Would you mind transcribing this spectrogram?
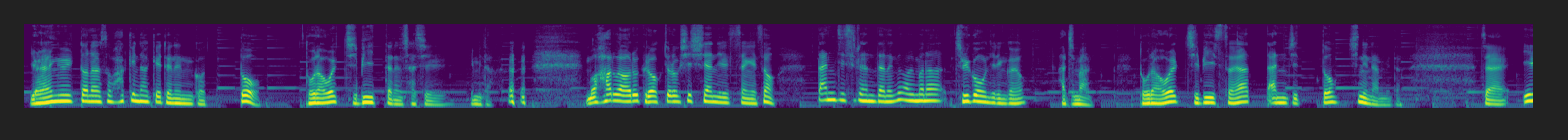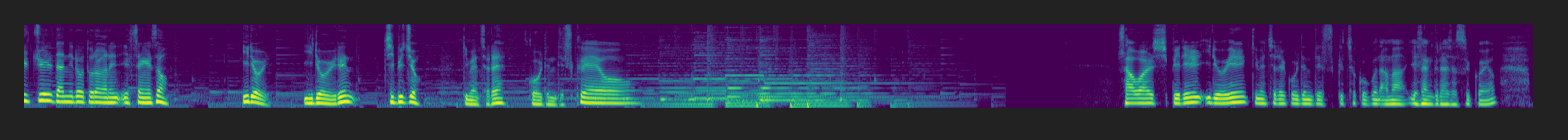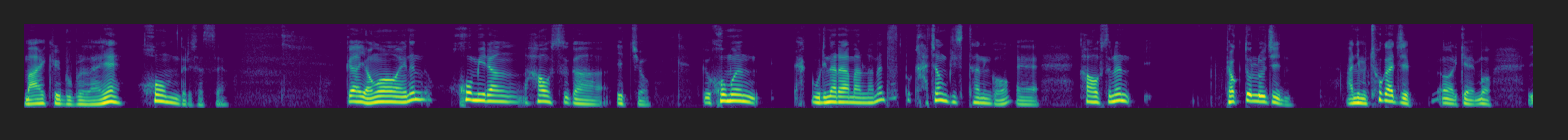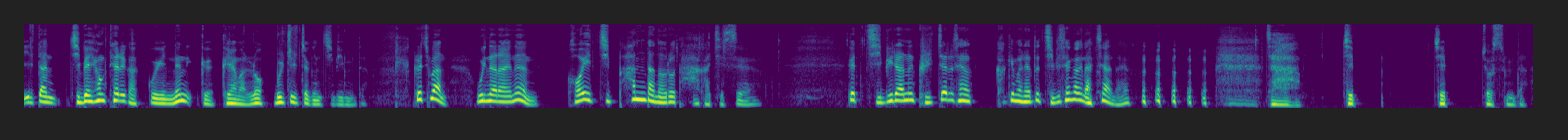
여행을 떠나서 확인하게 되는 것도 돌아올 집이 있다는 사실입니다. 뭐 하루하루 그럭저럭 시시한 일상에서 딴짓을 한다는 건 얼마나 즐거운 일인가요? 하지만 돌아올 집이 있어야 딴짓도 신이 납니다. 자, 일주일 단위로 돌아가는 일상에서 일요일, 일요일은 집이죠. 김현철의 골든 디스크예요. 4월 11일 일요일 김현철의 골든디스크 첫 곡은 아마 예상들 하셨을 거예요. 마이클 부블라의 홈 들으셨어요. 그러니까 영어에는 홈이랑 하우스가 있죠. 그 홈은 우리나라 말로 하면 또 가정 비슷한 거. 예. 하우스는 벽돌로 진 아니면 초가집 어 이렇게 뭐 일단 집의 형태를 갖고 있는 그 그야말로 물질적인 집입니다. 그렇지만 우리나라에는 거의 집 한 단어로 다 같이 쓰여요. 그 집이라는 글자를 생각하기만 해도 집이 생각나지 않아요? 자, 집, 집 좋습니다.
